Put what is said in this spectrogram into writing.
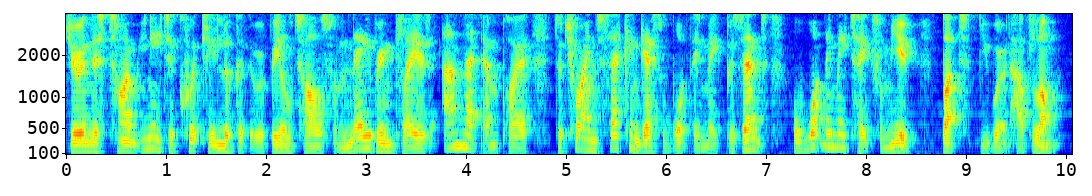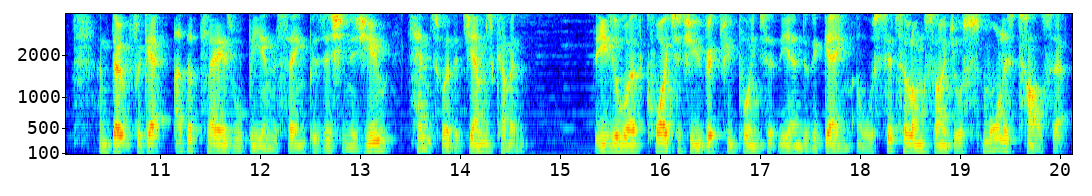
During this time, you need to quickly look at the reveal tiles from neighbouring players and their empire to try and second guess what they may present or what they may take from you, but you won't have long. And don't forget, other players will be in the same position as you, hence where the gems come in. These are worth quite a few victory points at the end of the game and will sit alongside your smallest tile set.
